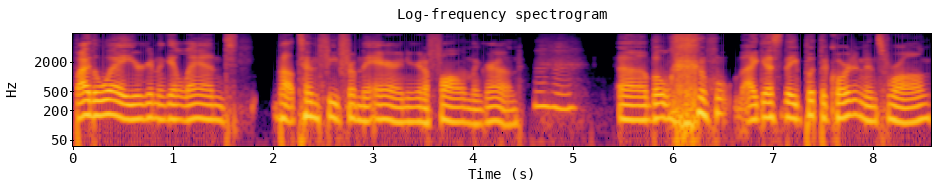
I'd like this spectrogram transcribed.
by the way, you're going to get land about 10 feet from the air and you're going to fall on the ground." Mm-hmm. Uh, but I guess they put the coordinates wrong,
